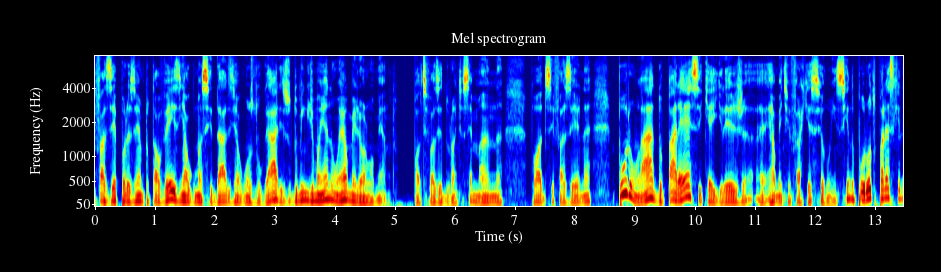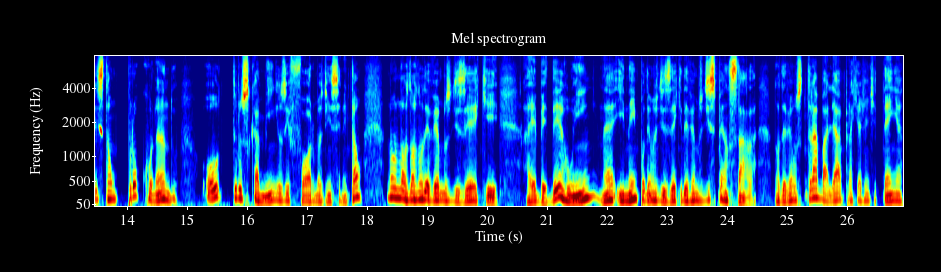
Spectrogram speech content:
fazer, por exemplo, talvez em algumas cidades, em alguns lugares, o domingo de manhã não é o melhor momento. Pode se fazer durante a semana, pode se fazer, né? Por um lado, parece que a igreja é, realmente enfraqueceu no ensino, por outro, parece que eles estão procurando outros caminhos e formas de ensino. Então, não, nós, nós não devemos dizer que a EBD é ruim, né, e nem podemos dizer que devemos dispensá-la. Nós devemos trabalhar para que a gente tenha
